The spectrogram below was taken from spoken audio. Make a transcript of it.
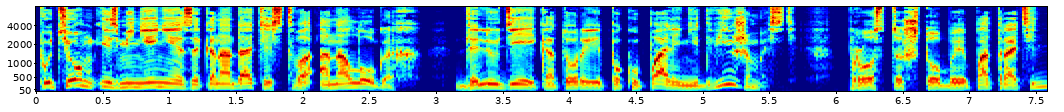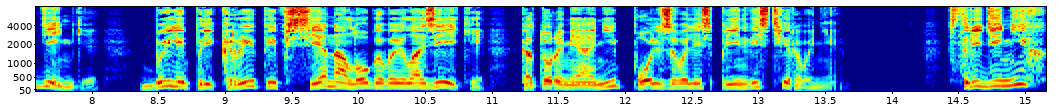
Путем изменения законодательства о налогах для людей, которые покупали недвижимость, просто чтобы потратить деньги, были прикрыты все налоговые лазейки, которыми они пользовались при инвестировании. Среди них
